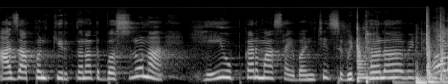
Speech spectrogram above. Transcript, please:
आज आपण कीर्तनात बसलो ना हे उपकार मासाहेबांचेच. विठ्ठल विठ्ठल.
